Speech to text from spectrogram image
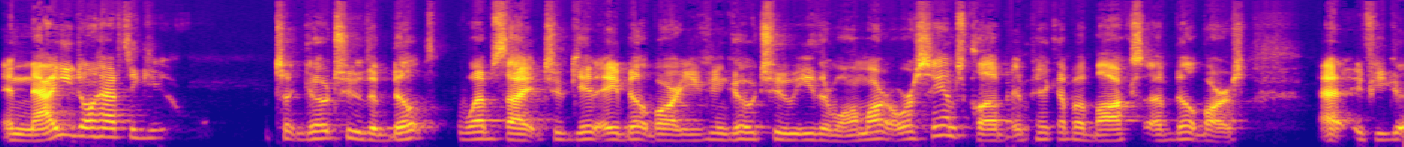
And now you don't have to get, to go to the Built website to get a Built bar, you can go to either Walmart or Sam's Club and pick up a box of Built bars. At, if you go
